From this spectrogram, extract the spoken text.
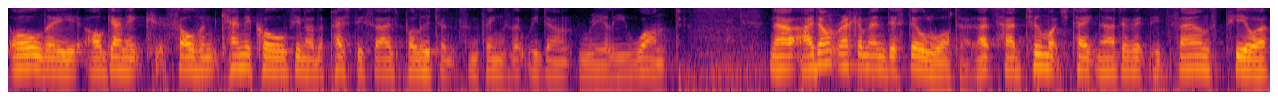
all the organic solvent chemicals, you know, the pesticides, pollutants, and things that we don't really want. Now, I don't recommend distilled water. That's had too much taken out of it. It sounds pure,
